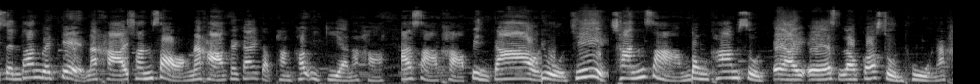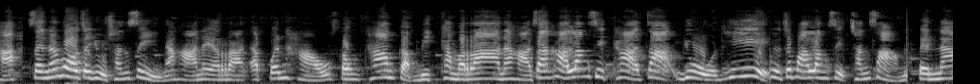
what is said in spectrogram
เซ็นทรัลเวสเกตนะคะ ชั้น 2 นะคะ ใกล้ๆกับทางเข้าอีเกียนะคะสาขาปิ่นเกล้าอยู่ที่ชั้น 3 ตรงข้ามศูนย์ AIS แล้วก็ศูนย์ผูนะคะเซ็นทรัลเวิลด์จะอยู่ชั้น 4 นะคะ ในร้าน Apple House ตรงข้ามกับ Big Camera นะคะ สาขาลังสิตค่ะจะอยู่ที่ฟิวเจอร์พาร์คลังสิตชั้น 3 เป็นหน้า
